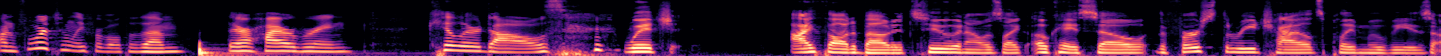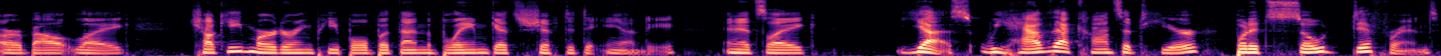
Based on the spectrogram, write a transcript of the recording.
unfortunately for both of them, they're harboring killer dolls. Which I thought about it too, and I was like, okay, so the first three Child's Play movies are about like Chucky murdering people, but then the blame gets shifted to Andy. And it's like, yes, we have that concept here, but it's so different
